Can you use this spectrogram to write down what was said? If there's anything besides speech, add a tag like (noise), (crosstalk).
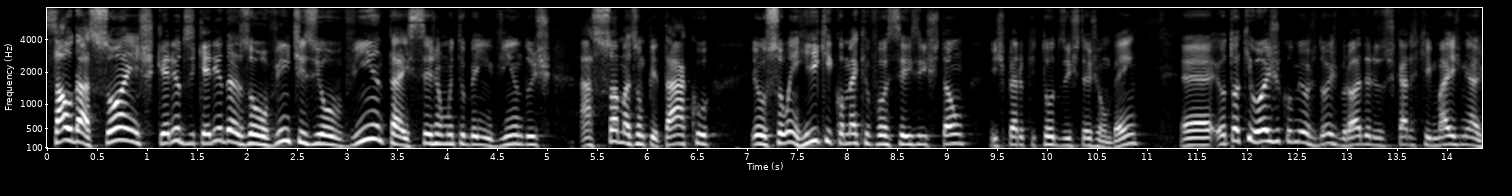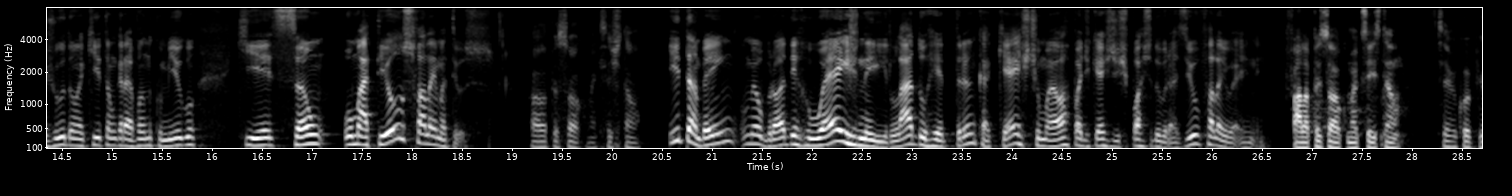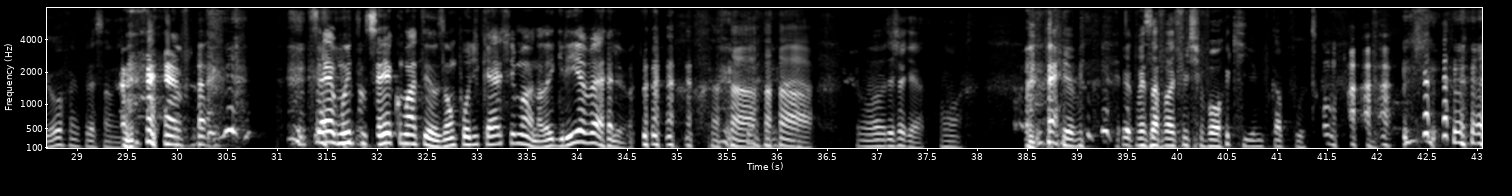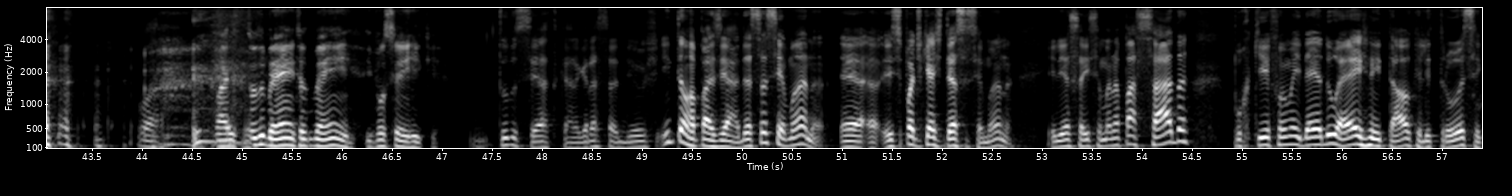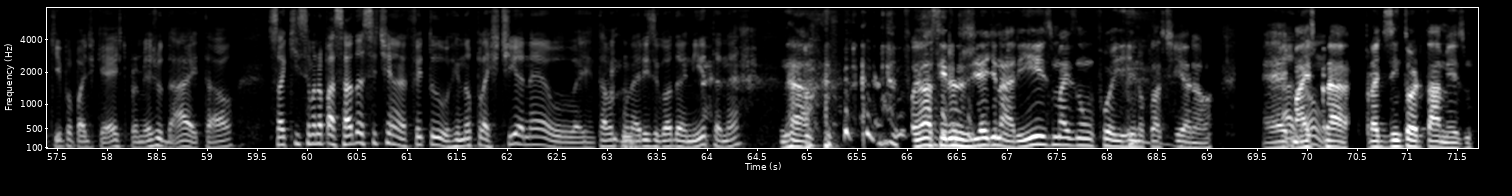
Saudações, queridos e queridas ouvintes e ouvintas, sejam muito bem-vindos a só mais um Pitaco. Eu sou o Henrique, como é que vocês estão? Espero que todos estejam bem. É, eu tô aqui hoje com meus dois brothers, os caras que mais me ajudam aqui, estão gravando comigo, que são o Matheus. Fala aí, Matheus. Fala pessoal, como é que vocês estão? E também o meu brother Wesley, lá do Retranca Cast, o maior podcast de esporte do Brasil. Fala aí, Wesley. Fala pessoal, como é que vocês estão? Você me copiou ou foi impressão minha? (laughs) Você é muito seco, Matheus. É um podcast, mano. Alegria, velho. (laughs) Vamos deixar quieto. Vamos lá. (laughs) Eu, começar a falar de futebol aqui e me ficar puto. Mas tudo bem, tudo bem. E você, Henrique? Tudo certo, cara, graças a Deus. Então, rapaziada, essa semana, é, esse podcast dessa semana, ele ia sair semana passada, porque foi uma ideia do Wesley e tal, que ele trouxe aqui para o podcast para me ajudar e tal. Só que semana passada você tinha feito rinoplastia, né? O, a gente tava com o nariz igual da Anitta, né? Não. (laughs) foi uma cirurgia de nariz, mas não foi rinoplastia, não. É ah, mais para desentortar mesmo.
